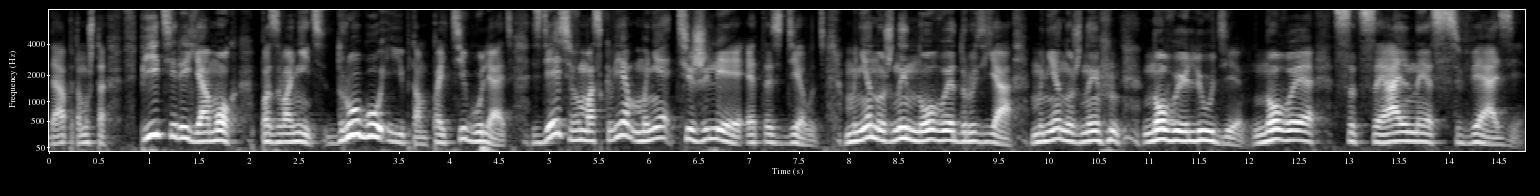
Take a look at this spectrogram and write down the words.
да, потому что в Питере я мог позвонить другу и там пойти гулять. Здесь, в Москве, мне тяжелее это сделать. Мне нужны новые друзья, мне нужны новые люди, новые социальные связи.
